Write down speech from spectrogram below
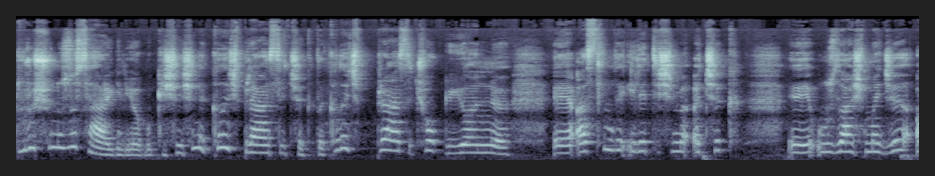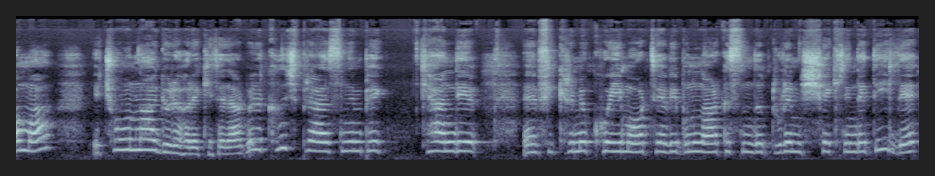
duruşunuzu sergiliyor bu kişi. Şimdi Kılıç Prensi çıktı. Kılıç Prensi çok yönlü. E, aslında iletişime açık, e, uzlaşmacı ama e, çoğunluğa göre hareket eder. Böyle Kılıç Prensi'nin pek kendi e, fikrimi koyayım ortaya ve bunun arkasında durayım şeklinde değil de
